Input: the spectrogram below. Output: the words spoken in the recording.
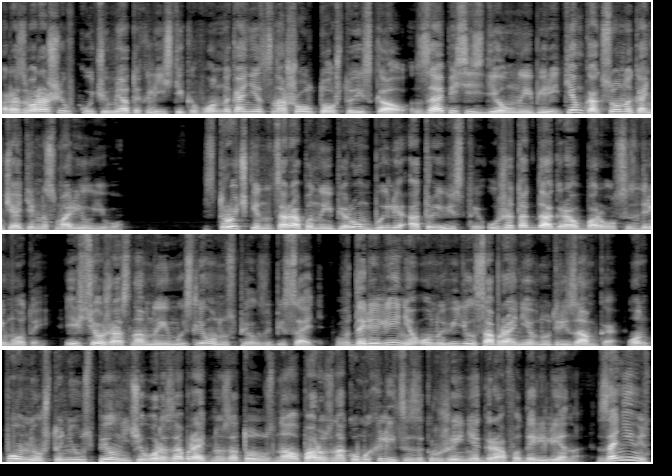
Разворошив кучу мятых листиков, он, наконец, нашел то, что искал. Записи, сделанные перед тем, как сон окончательно сморил его. Строчки, нацарапанные пером, были отрывисты. Уже тогда граф боролся с дремотой. И все же основные мысли он успел записать. В Дарелене он увидел собрание внутри замка. Он помнил, что не успел ничего разобрать, но зато узнал пару знакомых лиц из окружения графа Дарелена. За ними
